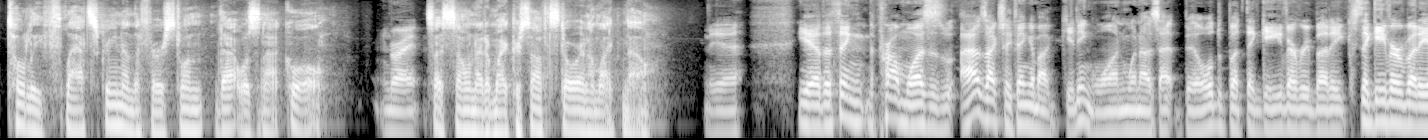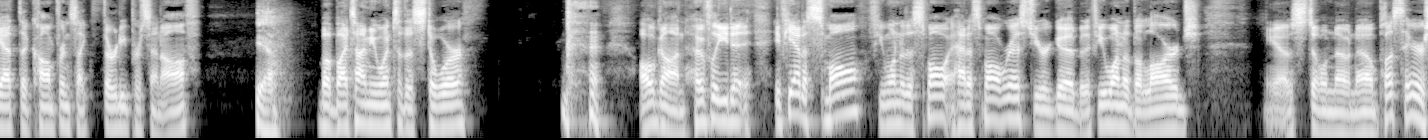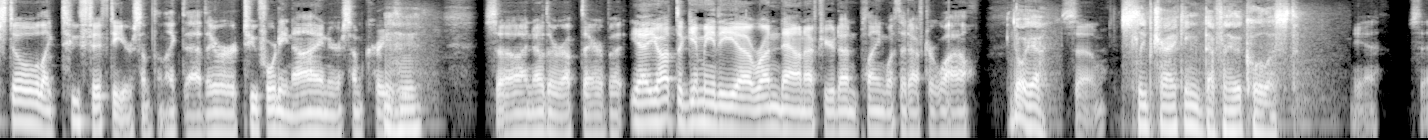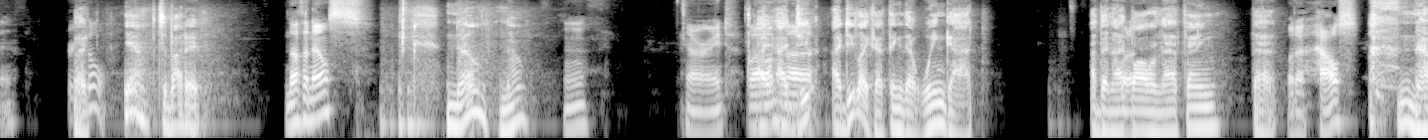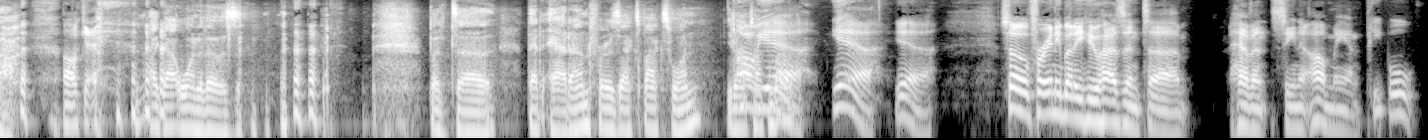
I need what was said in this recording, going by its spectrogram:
totally flat screen on the first one. That was not cool. Right. So I saw one at a Microsoft store and I'm like, no. Yeah. Yeah, the thing, the problem was, is I was actually thinking about getting one when I was at Build, but they gave everybody because they gave everybody at the conference like thirty percent off. Yeah, but by the time you went to the store, all gone. Hopefully, you did. If you had a small, if you wanted a small, had a small wrist, you're good. But if you wanted a large, you know, still no, no. Plus, they were still like two fifty or something like that. They were two forty nine or some crazy. Mm-hmm. So I know they're up there, but yeah, you'll have to give me the uh, rundown after you're done playing with it after a while. Oh yeah. So sleep tracking definitely the coolest. Yeah. So but, cool. Yeah, it's about it. Nothing else. No, no. Hmm. All right. Well, I, I uh, do. I do like that thing that Wing got. I've been eyeballing that thing. That what a house? No. okay. I got one of those. but uh, that add-on for his Xbox One. You know? Oh yeah, about? yeah, yeah. So for anybody who hasn't uh, haven't seen it, oh man, people,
